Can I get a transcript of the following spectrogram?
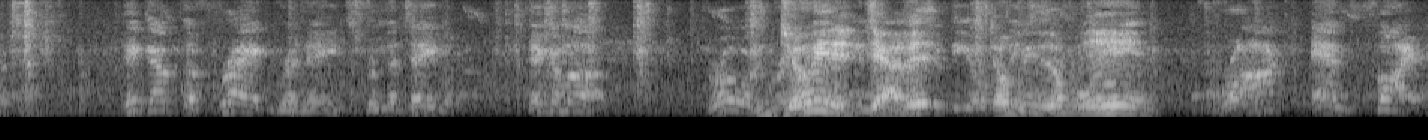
Okay. Pick up the frag grenades from the table. Pick them up. Throw a I'm grenade doing it, damn it! Don't be so mean! Rock and fire.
